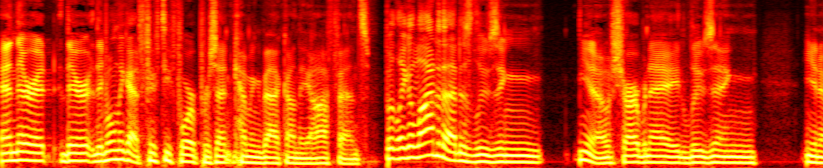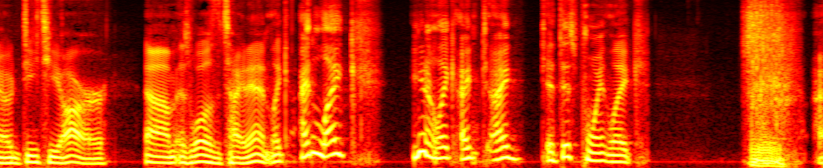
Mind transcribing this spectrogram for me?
and they're at they're they've only got 54% coming back on the offense. But like a lot of that is losing you know charbonnet losing you know dtr um as well as the tight end. Like i like you know like i i at this point like I,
